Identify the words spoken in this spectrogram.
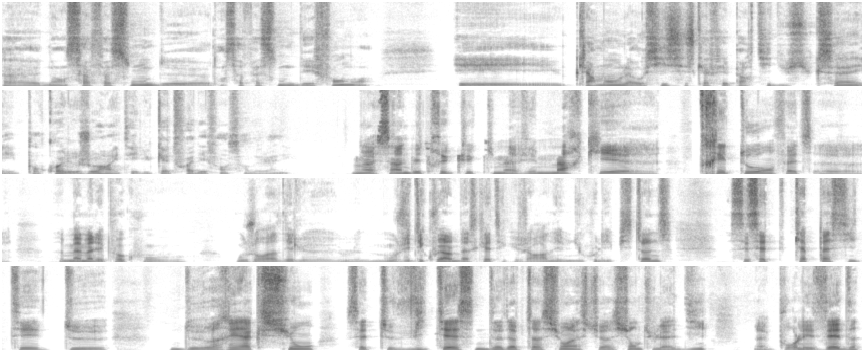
dans, sa façon de, dans sa façon de défendre et clairement, là aussi, c'est ce qui a fait partie du succès et pourquoi le joueur a été élu quatre fois défenseur de l'année. C'est un des trucs qui m'avait marqué très tôt, en fait, même à l'époque où, où, le, où j'ai découvert le basket et que j'ai regardé du coup les Pistons. C'est cette capacité de, de réaction, cette vitesse d'adaptation à la situation, tu l'as dit, pour les aides.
